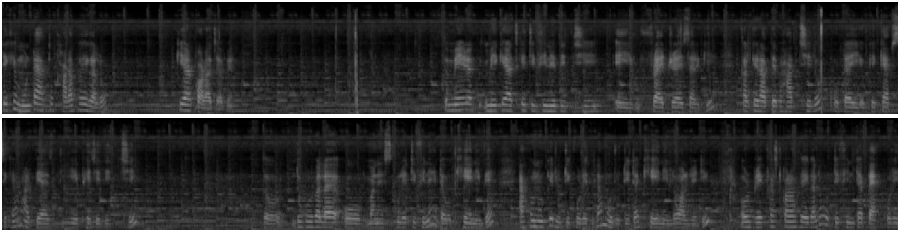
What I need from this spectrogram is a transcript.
দেখে মনটা এত খারাপ হয়ে গেল, কি আর করা যাবে? তো মেয়ের মেয়েকে আজকে টিফিনে দিচ্ছি এই ফ্রাইড রাইস আর কি। কালকে রাতে ভাত ছিল, ওটাই ওকে ক্যাপসিকাম আর পেঁয়াজ দিয়ে ভেজে দিচ্ছি। তো দুপুরবেলায় ও মানে স্কুলের টিফিনে এটা ও খেয়ে নিবে। এখন ওকে রুটি করে দিলাম, ও রুটিটা খেয়ে নিল অলরেডি ওর ব্রেকফাস্ট করা হয়ে গেল, ওর টিফিনটা প্যাক করে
